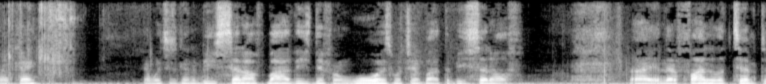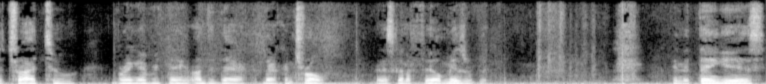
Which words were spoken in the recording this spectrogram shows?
Okay, and which is going to be set off by these different wars, which are about to be set off. All right, in their final attempt to try to bring everything under their their control, and it's going to fail miserably. And the thing is,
